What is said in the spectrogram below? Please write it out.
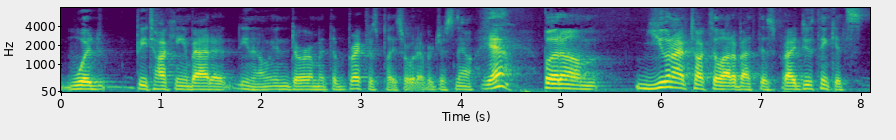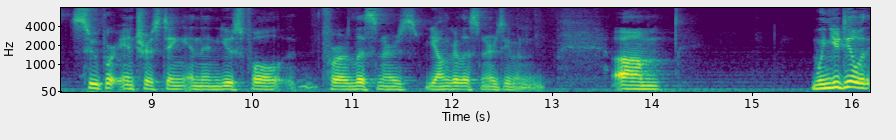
would be talking about it, you know in Durham at the breakfast place or whatever just now. Yeah. But um, you and I have talked a lot about this, but I do think it's super interesting and then useful for listeners, younger listeners, even. Um, when you deal with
